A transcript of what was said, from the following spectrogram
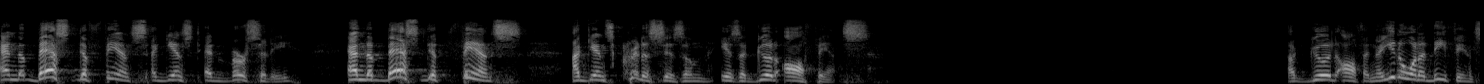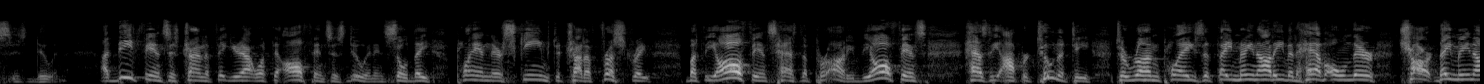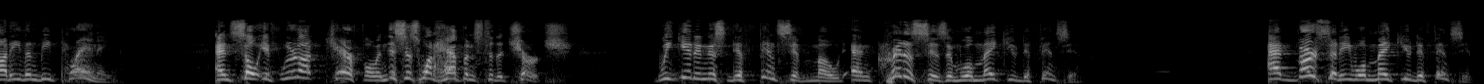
and the best defense against adversity and the best defense against criticism is a good offense. A good offense. Now, you know what a defense is doing. A defense is trying to figure out what the offense is doing. And so they plan their schemes to try to frustrate. But the offense has the prerogative. The offense has the opportunity to run plays that they may not even have on their chart. They may not even be planning. And so if we're not careful, and this is what happens to the church, we get in this defensive mode, and criticism will make you defensive. Adversity will make you defensive.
